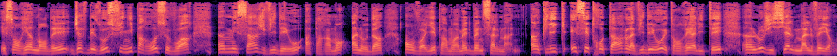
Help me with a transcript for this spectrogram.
Et sans rien demander, Jeff Bezos finit par recevoir un message vidéo apparemment anodin envoyé par Mohamed Ben Salman. Un clic et c'est trop tard, la vidéo est en réalité un logiciel malveillant.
